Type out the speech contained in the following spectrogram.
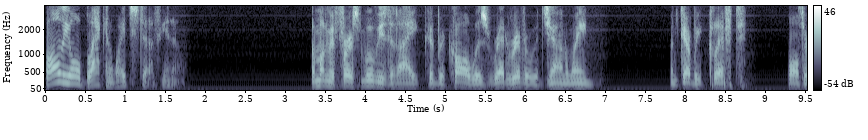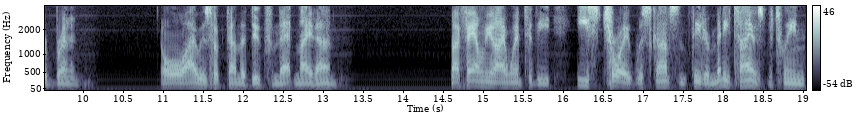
All the old black and white stuff, you know. Among the first movies that I could recall was Red River with John Wayne, Montgomery Clift, Walter Brennan. Oh, I was hooked on the Duke from that night on. My family and I went to the East Troy, Wisconsin theater many times between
